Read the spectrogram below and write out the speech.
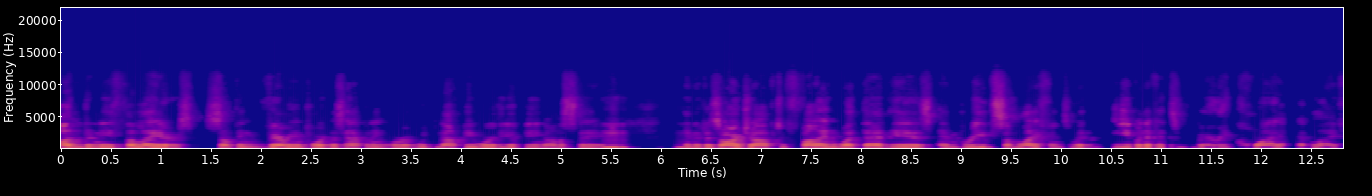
Underneath the layers, something very important is happening, or it would not be worthy of being on a stage. Mm. Mm. And it is our job to find what that is and breathe some life into it, even if it's very quiet life.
